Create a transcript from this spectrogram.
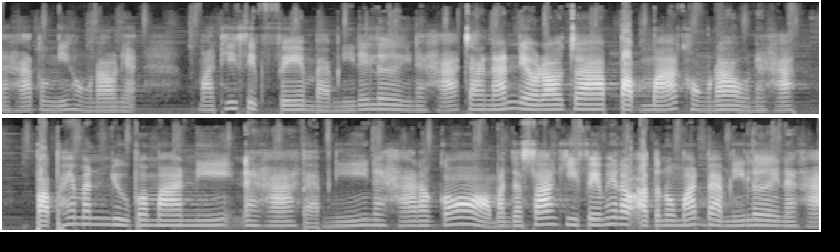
นะคะ ตรงนี้ของเราเนี่ยมาที่ 10 เฟรมแบบนี้ได้เลยนะคะ จากนั้นเดี๋ยวเราจะปรับมาร์กของเรานะคะ ปรับให้มันอยู่ประมาณนี้นะคะ แบบนี้นะคะ แล้วก็มันจะสร้างคีย์เฟรมให้เราอัตโนมัติแบบนี้เลยนะคะ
